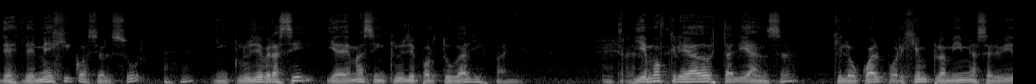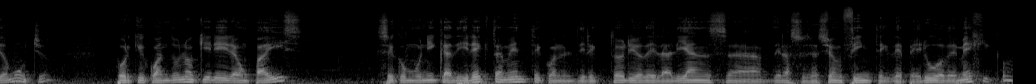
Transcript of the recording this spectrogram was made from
desde México hacia el sur, incluye Brasil y además incluye Portugal y España. Y hemos creado esta alianza, que lo cual, por ejemplo, a mí me ha servido mucho, porque cuando uno quiere ir a un país, se comunica directamente con el directorio de la alianza de la Asociación FinTech de Perú o de México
